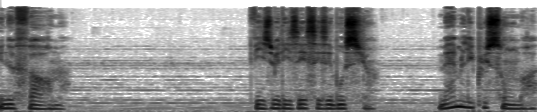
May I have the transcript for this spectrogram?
une forme. Visualisez ces émotions, même les plus sombres,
